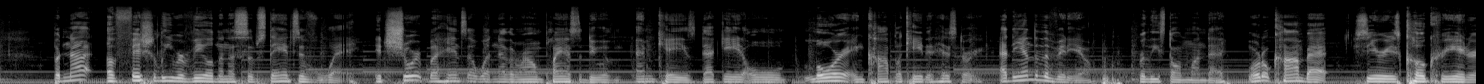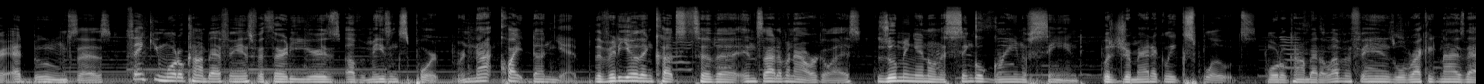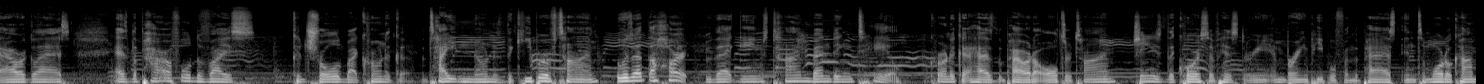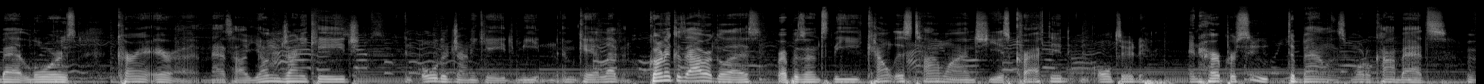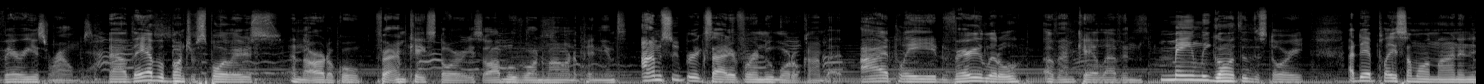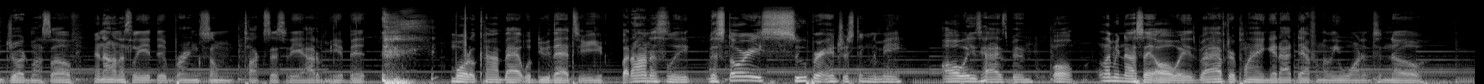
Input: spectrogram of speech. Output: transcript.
but not officially revealed in a substantive way. It's short but hints at what NetherRealm plans to do with MK's decade old lore and complicated history. At the end of the video, released on Monday, Mortal Kombat series co-creator Ed Boon says, Thank you Mortal Kombat fans for 30 years of amazing support. We're not quite done yet. The video then cuts to the inside of an hourglass, zooming in on a single grain of sand, which dramatically explodes. Mortal Kombat 11 fans will recognize that hourglass as the powerful device controlled by Kronika, the titan known as the Keeper of Time, who was at the heart of that game's time-bending tale. Kronika has the power to alter time, change the course of history, and bring people from the past into Mortal Kombat lore's current era. And that's how young Johnny Cage and older Johnny Cage meet in MK11. Kronika's hourglass represents the countless timelines she has crafted and altered in her pursuit to balance Mortal Kombat's various realms. Now, they have a bunch of spoilers in the article for MK Story, so I'll move on to my own opinions. I'm super excited for a new Mortal Kombat. I played very little of MK11, mainly going through the story. I did play some online and enjoyed myself, and honestly, it did bring some toxicity out of me a bit. Mortal Kombat will do that to you. But honestly, the story super interesting to me always has been. Well, let me not say always, but after playing it, I definitely wanted to know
